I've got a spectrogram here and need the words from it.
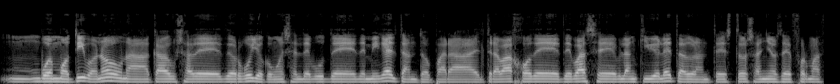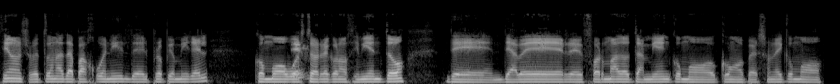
un buen motivo, ¿no? Una causa de, de orgullo como es el debut de, de, Miguel, tanto para el trabajo de, de base blanquivioleta durante estos años de formación, sobre todo en la etapa juvenil del propio Miguel, como vuestro reconocimiento de, de, haber formado también como, como persona y como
